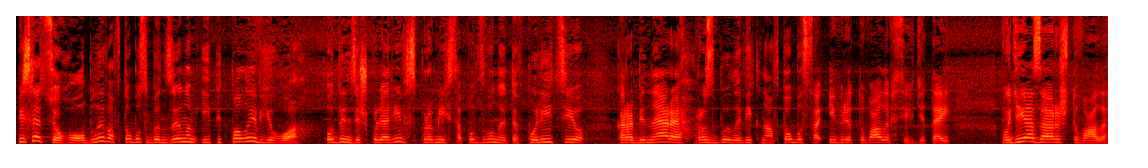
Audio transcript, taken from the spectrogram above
Після цього облив автобус бензином і підпалив його. Один зі школярів спромігся подзвонити в поліцію. Карабінери розбили вікна автобуса і врятували всіх дітей. Водія заарештували.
